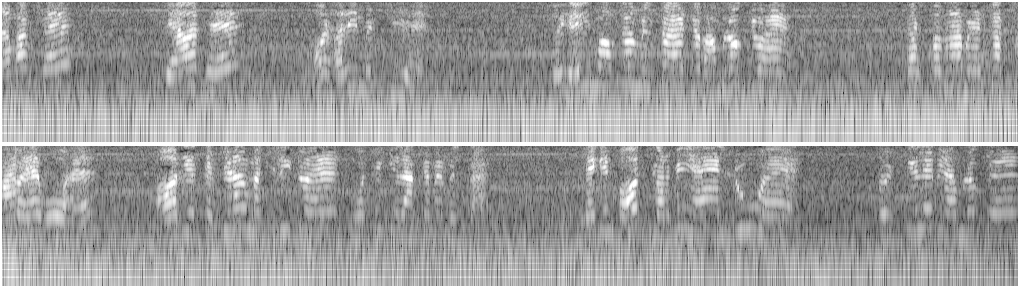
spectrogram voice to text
नमक है, प्याज है और हरी मिर्ची है तो यही मौका मिलता है जब हम लोग जो है 10-15 मिनट का खाना है वो है और ये चचड़ा मछली जो है कोसी के इलाके में मिलता है लेकिन बहुत गर्मी है लू है तो इसके लिए भी हम लोग जो है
